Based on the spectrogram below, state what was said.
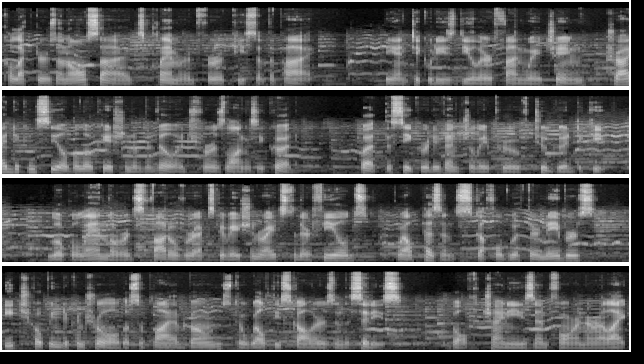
collectors on all sides clamored for a piece of the pie. The antiquities dealer Fan Wei Qing tried to conceal the location of the village for as long as he could, but the secret eventually proved too good to keep. Local landlords fought over excavation rights to their fields, while peasants scuffled with their neighbors, each hoping to control the supply of bones to wealthy scholars in the cities, both Chinese and foreigner alike.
